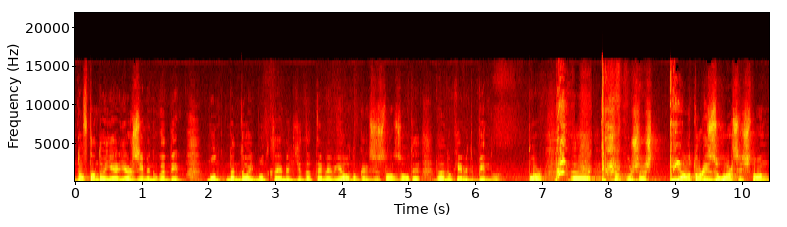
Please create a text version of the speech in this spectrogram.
Ndofta ndonjëherë njerëzimi nuk e dim. Mund të mendojë, mund të kthehemi të gjithë dhe të themi, jo, nuk ekziston Zoti dhe nuk jemi të bindur. Por, çdokush është i autorizuar, siç thonë,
